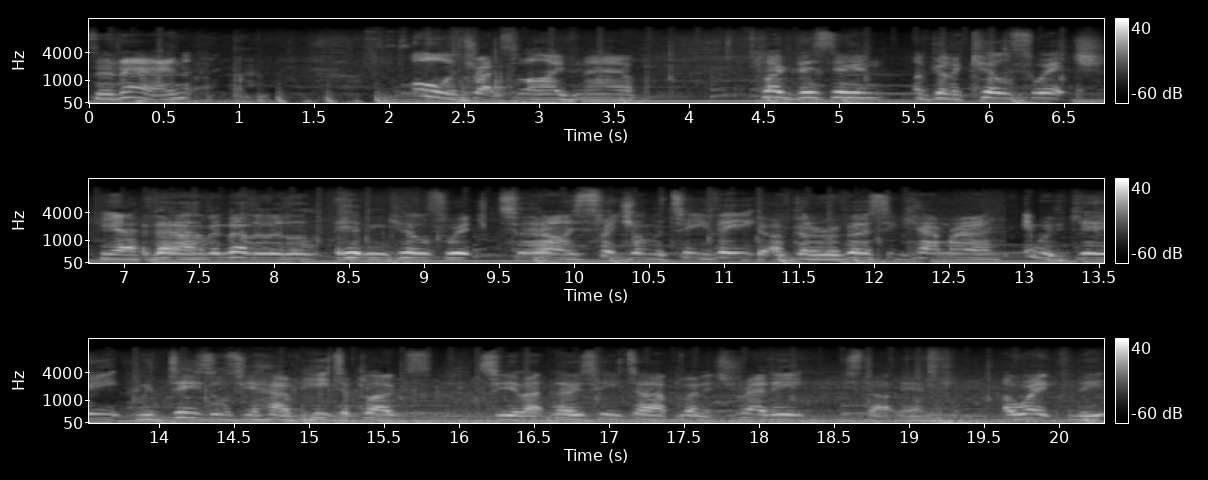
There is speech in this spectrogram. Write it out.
So then all the truck's live now. Plug this in, I've got a kill switch here. Then I have another little hidden kill switch. So now I switch on the TV. I've got a reversing camera, in with the key. With diesels you have heater plugs, so you let those heat up. When it's ready, you start the engine. I wait for the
